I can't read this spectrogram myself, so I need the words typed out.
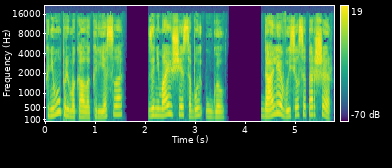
К нему примыкало кресло, занимающее собой угол. Далее высился торшер.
